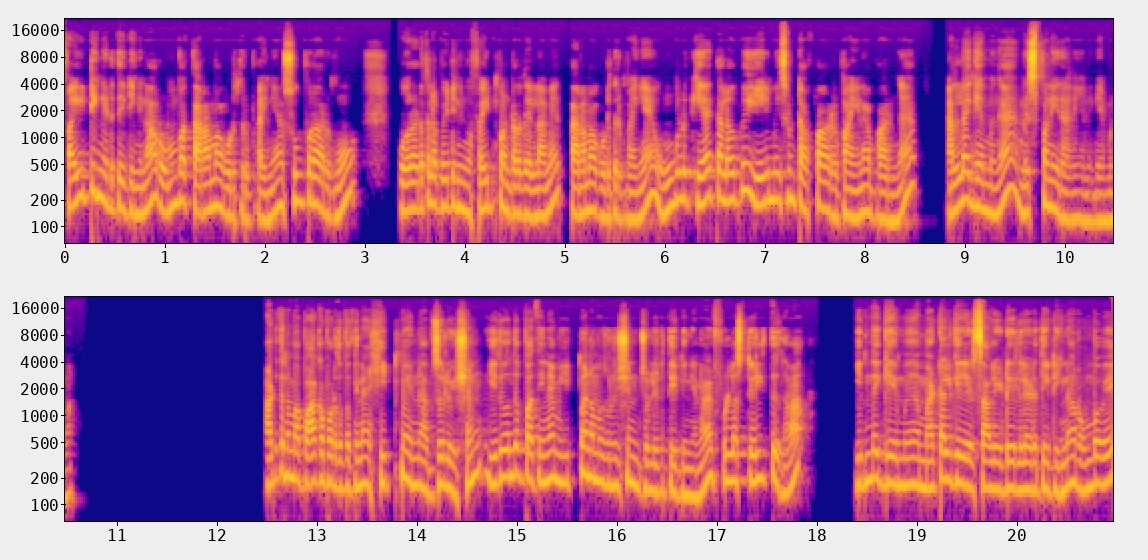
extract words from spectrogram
ஃபைட்டிங் எடுத்துக்கிட்டிங்கன்னா ரொம்ப தரமாக கொடுத்துருப்பாங்க. சூப்பராக இருக்கும். ஒரு இடத்துல போயிட்டு நீங்கள் ஃபைட் பண்ணுறது எல்லாமே தரமாக கொடுத்துருப்பாங்க. உங்களுக்கு ஏற்ற அளவுக்கு எனிமீஸும் டஃப்பாக இருப்பாங்கன்னா பாருங்கள் நல்ல கேமுங்க மிஸ் பண்ணிடாதீங்க இந்த கேம்லாம் அடுத்து நம்ம பார்க்க போகிறது பார்த்தீங்கன்னா ஹிட்மேன் அப்சல்யூஷன் இது வந்து பார்த்தீங்கன்னா ஹிட்மேன் அப்சல்யூஷன் சொல்லி எடுத்துக்கிட்டிங்கன்னா ஃபுல்லாக ஸ்டெல்த்து தான். இந்த கேமு மெட்டல் கேரியர் சாலிட் இதில் எடுத்துக்கிட்டிங்கன்னா ரொம்பவே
